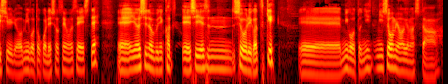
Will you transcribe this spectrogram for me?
合終了。見事これ初戦を制して、えー、吉信に勝えー、CS 勝利がつき、えー、見事に2勝目を挙げました。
